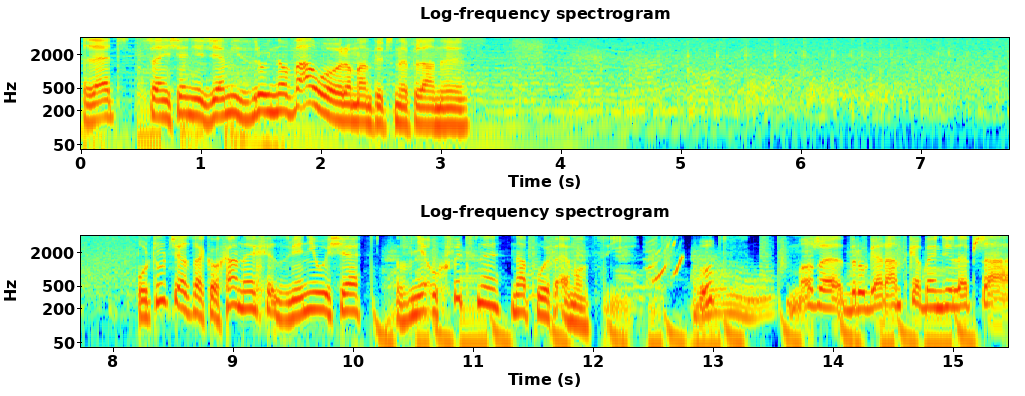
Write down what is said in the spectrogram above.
Lecz trzęsienie ziemi zrujnowało romantyczne plany. Uczucia zakochanych zmieniły się w nieuchwytny napływ emocji. Ups, może druga randka będzie lepsza?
